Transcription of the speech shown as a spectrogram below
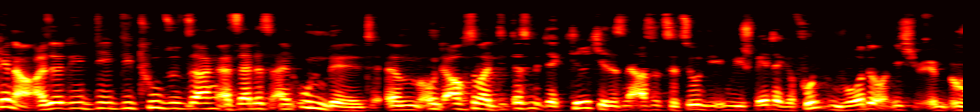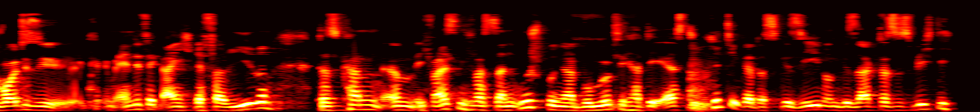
Genau, also die, die, die tun sozusagen, als sei das ein Unbild. Ähm, und auch so mal das mit der Kirche, das ist eine Assoziation, die irgendwie später gefunden wurde und ich äh, wollte sie im Endeffekt eigentlich referieren. Das kann, ähm, ich weiß nicht, was seine Ursprünge hat. Womöglich hat der erste Kritiker das gesehen und gesagt, das ist wichtig.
